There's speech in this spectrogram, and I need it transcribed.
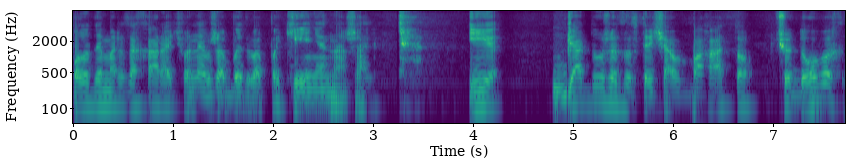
Володимир Захарович, вони вже обидва покійні, на жаль. І я дуже зустрічав багато чудових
